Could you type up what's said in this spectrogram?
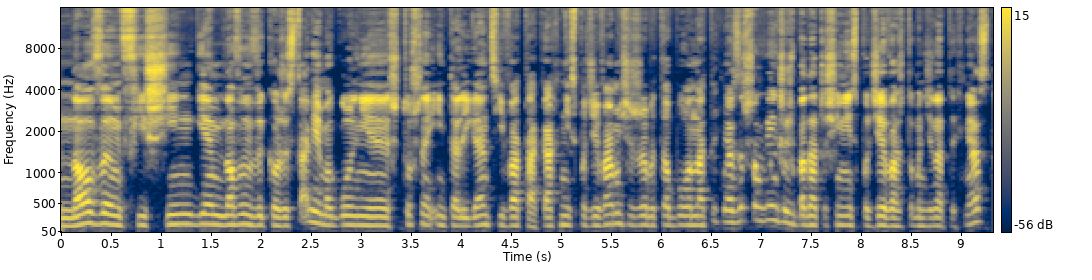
nowym phishingiem, nowym wykorzystaniem ogólnie sztucznej inteligencji w atakach. Nie spodziewamy się, żeby to było natychmiast. Zresztą większość badaczy się nie spodziewa, że to będzie natychmiast.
